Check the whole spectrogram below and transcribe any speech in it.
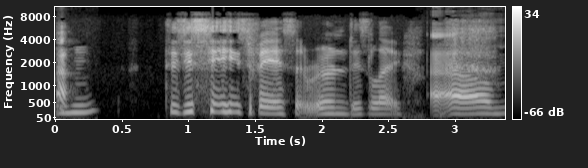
hmm Did you see his face? It ruined his life. Um,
